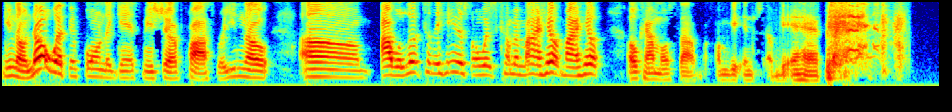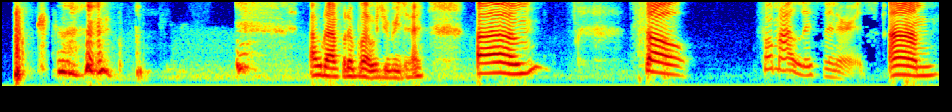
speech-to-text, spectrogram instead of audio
You know, no weapon formed against me shall prosper. You know, um, I will look to the hills from which coming my help, my help. Okay, I'm gonna stop. I'm getting I'm getting happy. I'm not for the play with you, BJ. Um, so for my listeners, um,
